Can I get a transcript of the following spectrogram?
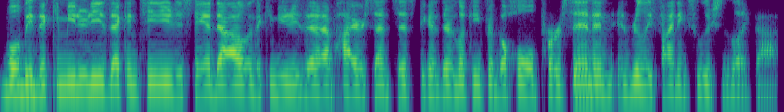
will be the communities that continue to stand out and the communities that have higher census because they're looking for the whole person and, and really finding solutions like that.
